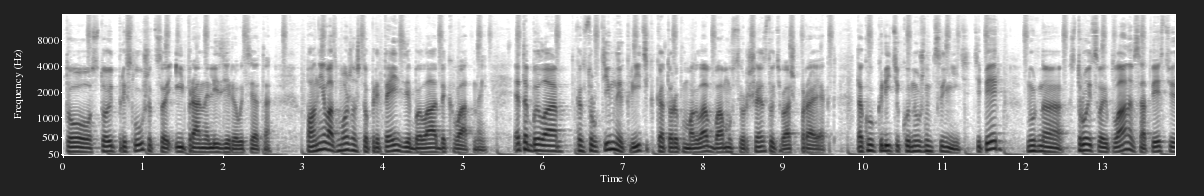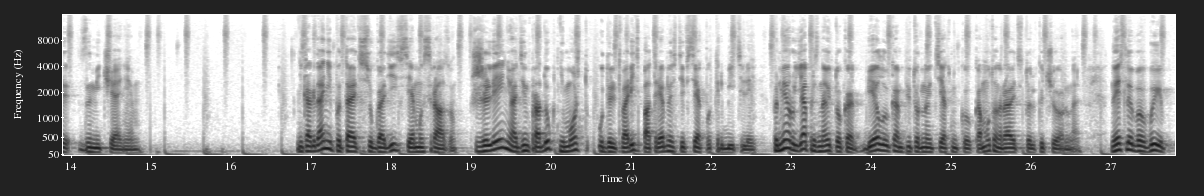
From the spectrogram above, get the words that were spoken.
то стоит прислушаться и проанализировать это. Вполне возможно, что претензия была адекватной. Это была конструктивная критика, которая помогла вам усовершенствовать ваш проект. Такую критику нужно ценить. Теперь нужно строить свои планы в соответствии с замечанием. Никогда не пытайтесь угодить всем и сразу. К сожалению, один продукт не может удовлетворить потребности всех потребителей. К примеру, я признаю только белую компьютерную технику, кому-то нравится только черная. Но если бы вы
